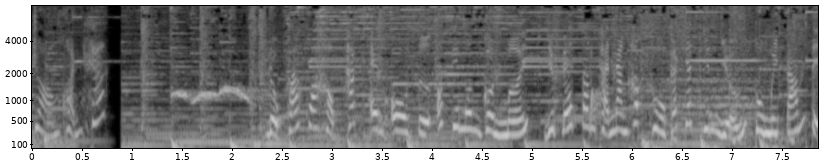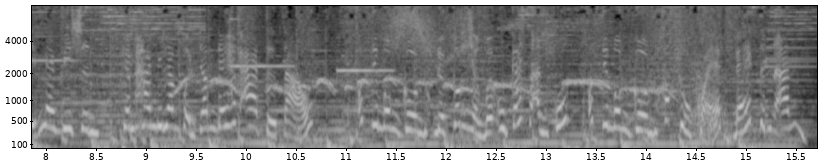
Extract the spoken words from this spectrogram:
trọn khoảnh khắc. Đột phá khoa học HMO từ Optimum Gold mới giúp bé tăng khả năng hấp thu các chất dinh dưỡng cùng 18 tỷ men vi sinh, thêm 25% DHA tự tạo. Optimum Gold được công nhận bởi UCAS Anh Quốc. Optimum Gold hấp thu khỏe, bé tinh Anh.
